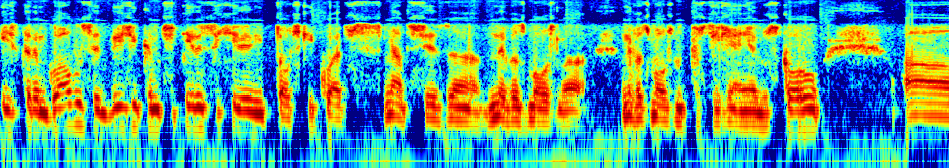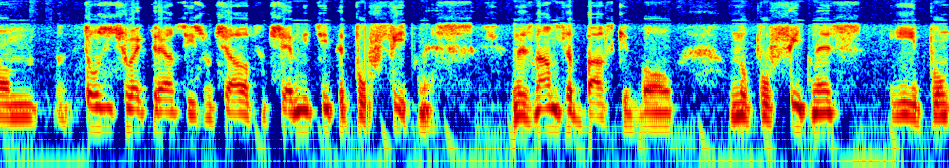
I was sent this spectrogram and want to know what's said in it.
и стремглаво се движи към 40 000 точки, което се смяташе за невъзможно, невъзможно постижение доскоро. А, този човек трябва да се изучава в учебниците по фитнес. Не знам за баскетбол, но по фитнес и по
